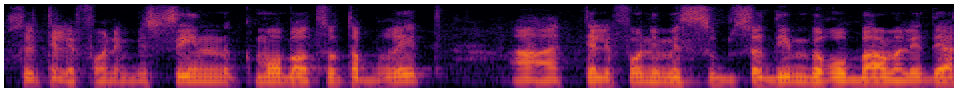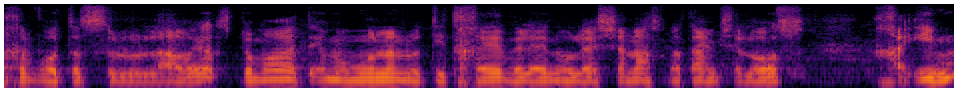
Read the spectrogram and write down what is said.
של טלפונים. בסין, כמו בארצות הברית, הטלפונים מסובסדים ברובם על ידי החברות הסלולריות, זאת אומרת, הם אומרים לנו, תתחייב אלינו לשנה, שנתיים, שלוש, חיים,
